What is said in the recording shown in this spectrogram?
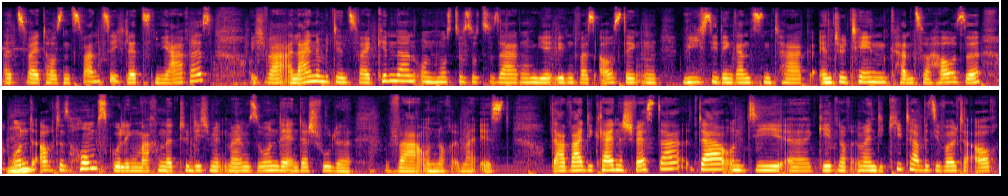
äh, 2020, letzten Jahres. Ich war alleine mit den zwei Kindern und musste sozusagen mir irgendwas ausdenken, wie ich sie den ganzen Tag entertainen kann zu Hause mhm. und auch das Homeschooling machen, natürlich mit meinem Sohn, der in der Schule Schule war und noch immer ist. Da war die kleine Schwester da und sie äh, geht noch immer in die Kita, aber sie wollte auch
